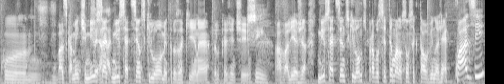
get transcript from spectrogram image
Com basicamente 1.700 1.700 quilômetros aqui, né? Pelo que a gente Sim. avalia já. 1.700 quilômetros, para você ter uma noção, você que tá ouvindo a gente, é quase...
